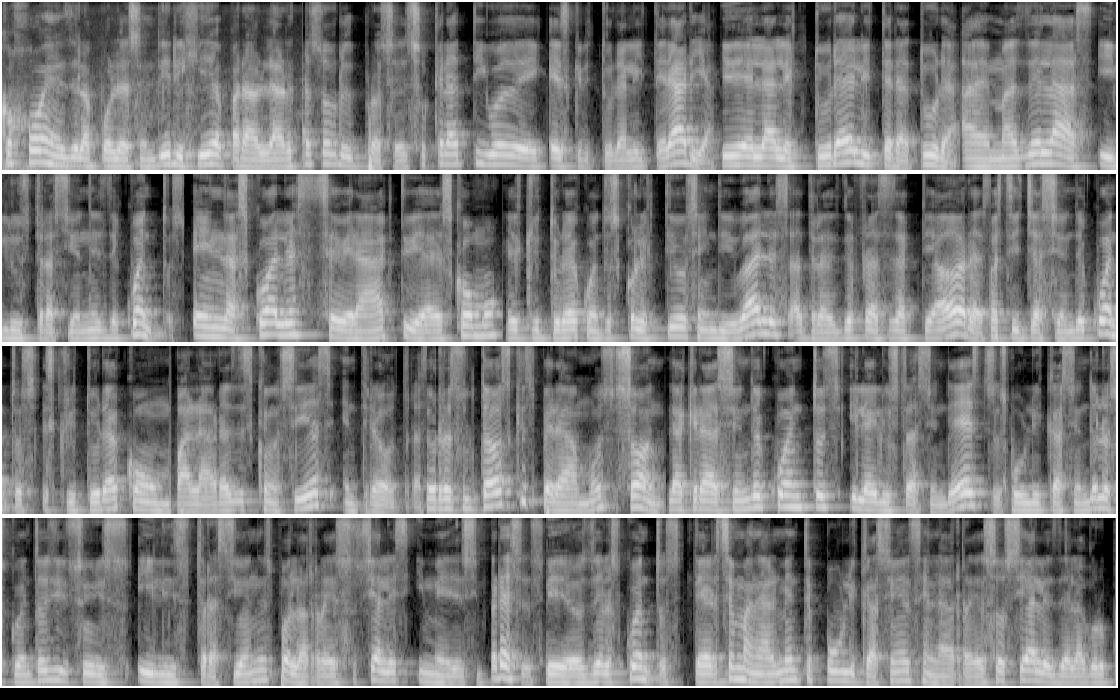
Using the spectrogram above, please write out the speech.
jóvenes de la población dirigida para hablar sobre el proceso creativo de escritura literaria y de la lectura de literatura, además de las ilustraciones de cuentos, en las cuales se verán actividades como escritura de cuentos colectivos e individuales a través de frases activadoras, pastichación de cuentos, escritura con palabras desconocidas, entre otras. Los resultados que esperamos son la creación de cuentos y la ilustración de estos, publicación de los cuentos y sus ilustraciones por las redes sociales y medios impresos, videos de los cuentos, tener semanalmente publicaciones en las redes sociales de la agrupación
